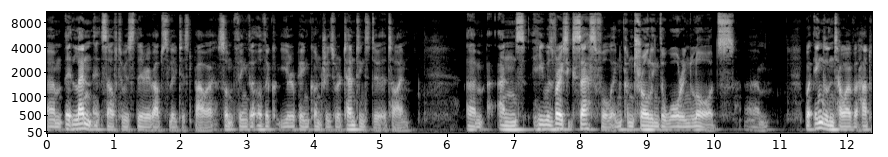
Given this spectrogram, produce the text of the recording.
Um, it lent itself to his theory of absolutist power, something that other European countries were attempting to do at the time. Um, and he was very successful in controlling the warring lords. Um, but England, however, had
